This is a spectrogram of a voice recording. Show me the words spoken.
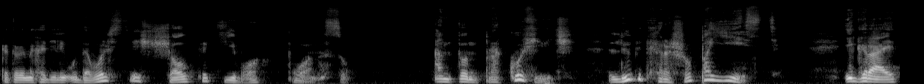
которые находили удовольствие щелкать его по носу. Антон Прокофьевич любит хорошо поесть, играет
